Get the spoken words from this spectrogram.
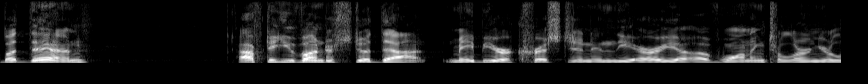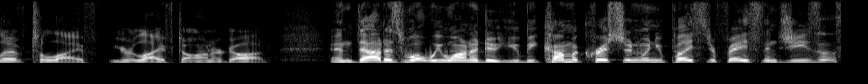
But then, After you've understood that, maybe you're a Christian in the area of wanting to learn your live to life, your life to honor God. And that is what we want to do. You become a Christian when you place your faith in Jesus.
